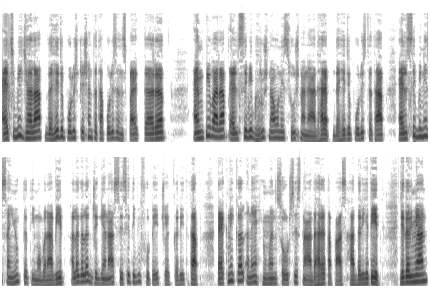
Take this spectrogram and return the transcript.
HB Jhala Dahej police station તથા police inspector MP Vala LCB Bharuch નાઓની સૂચનાને આધારે દહેજ પોલીસ તથા એલસીબીની સંયુક્ત ટીમો બનાવી અલગ અલગ જગ્યાના સીસીટીવી ફૂટેજ ચેક કરી તથા ટેકનિકલ અને હ્યુમન સોર્સિસના આધારે તપાસ હાથ ધરી હતી. જે દરમિયાન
